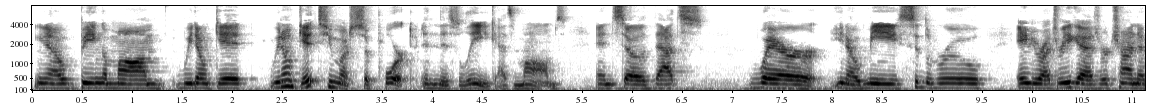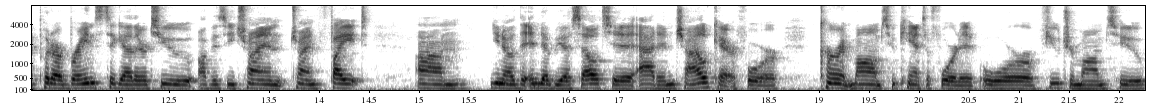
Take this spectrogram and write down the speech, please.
you know being a mom we don't get we don't get too much support in this league as moms and so that's where you know me Syd Leroux amy rodriguez we're trying to put our brains together to obviously try and try and fight um, you know the nwsl to add in childcare for current moms who can't afford it or future moms who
